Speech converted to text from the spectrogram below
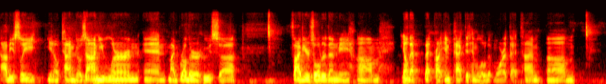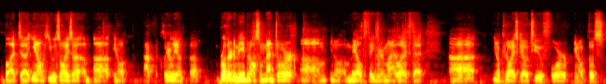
Obviously, you know, time goes on, you learn. And my brother, who's uh, five years older than me, um, you know, that that probably impacted him a little bit more at that time. Um, but uh, you know, he was always a, a, a you know a, clearly a, brother to me, but also mentor. Um, you know, a male figure in my life that uh, you know could always go to for you know those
